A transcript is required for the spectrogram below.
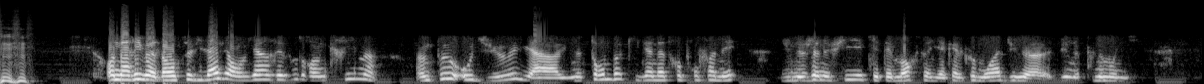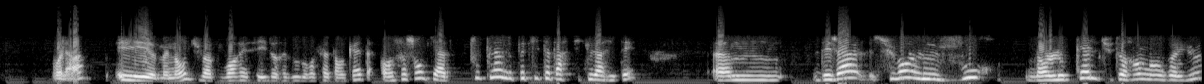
on arrive dans ce village et on vient résoudre un crime un peu odieux. Il y a une tombe qui vient d'être profanée d'une jeune fille qui était morte il y a quelques mois d'une pneumonie. Voilà. Et maintenant, tu vas pouvoir essayer de résoudre cette enquête en sachant qu'il y a tout plein de petites particularités. Euh, déjà, suivant le jour dans lequel tu te rends dans un lieu,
